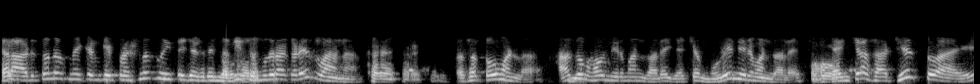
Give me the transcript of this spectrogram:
त्याला अडचणच नाही कारण काही प्रश्नच नाही त्याच्याकडे. नदी. समुद्राकडेच वाहणार. तसा तो म्हणला हा जो भाव निर्माण झालाय ज्याच्यामुळे निर्माण झालाय हो. त्यांच्यासाठीच तो आहे.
